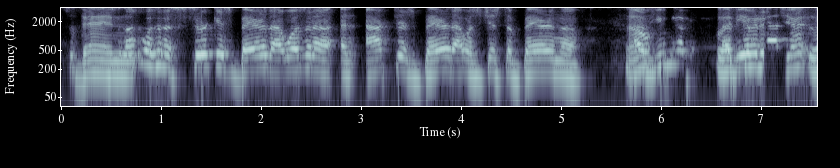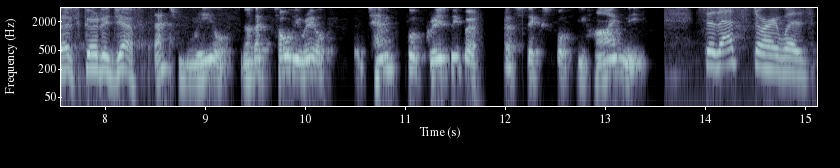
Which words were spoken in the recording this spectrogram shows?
So then So that wasn't a circus bear. That wasn't a, an actor's bear. That was just a bear in the. No. Have you ever, let's have you go ever to Je- let's go to Geoff. That's real. No, that's totally real. A 10 foot grizzly bear, six foot behind me. So that story was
